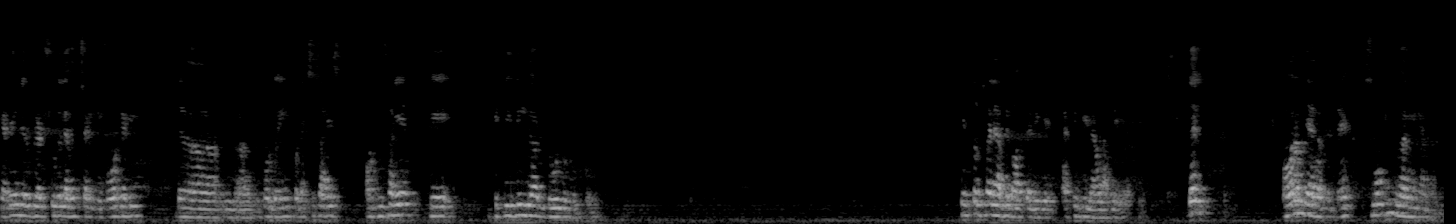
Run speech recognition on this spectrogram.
getting their blood sugar levels checked before getting the uh, before going for exercise और दूसरा ये कि डिक्रीजिंग द डोज इंसुलिन फिर सबसे पहले आपने बात कर लीजिए एक्टिविटी लेवल आपने देन और हम क्या कर सकते हैं? स्मोकिंग के बारे में क्या करना है?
